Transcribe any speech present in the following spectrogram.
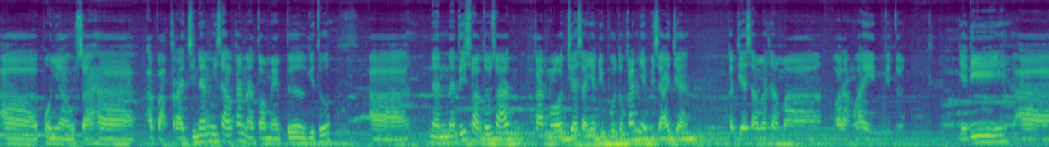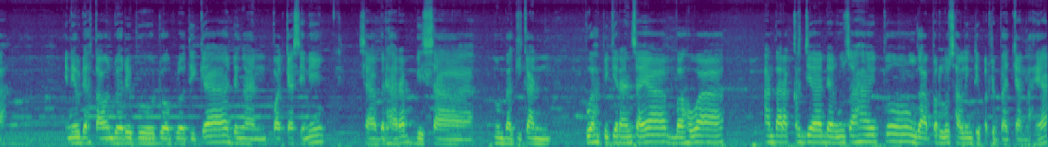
uh, punya usaha apa kerajinan misalkan atau mebel gitu uh, dan nanti suatu saat kalau jasanya dibutuhkan ya bisa aja kerja sama sama orang lain gitu. Jadi uh, ini udah tahun 2023 dengan podcast ini saya berharap bisa membagikan buah pikiran saya bahwa antara kerja dan usaha itu nggak perlu saling diperdebatkan lah ya.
